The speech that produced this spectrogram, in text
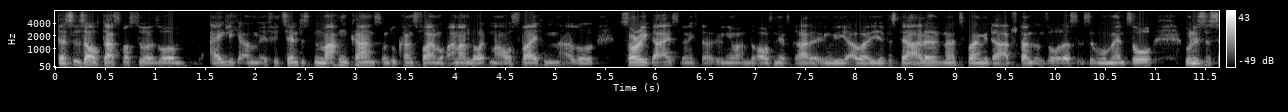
das ist auch das, was du so eigentlich am effizientesten machen kannst und du kannst vor allem auch anderen Leuten ausweichen. Also sorry guys, wenn ich da irgendjemanden draußen jetzt gerade irgendwie, aber ihr wisst ja alle, ne, zwei Meter Abstand und so, das ist im Moment so. Und es ist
